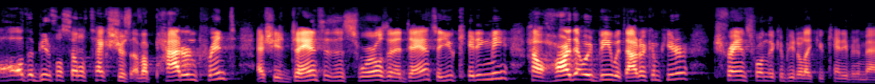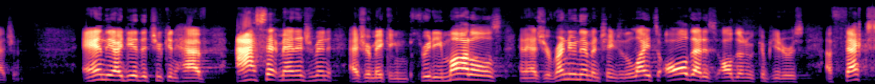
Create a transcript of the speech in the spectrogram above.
all the beautiful subtle textures of a pattern print as she dances and swirls in a dance. Are you kidding me? How hard that would be without a computer? Transform the computer like you can't even imagine. And the idea that you can have asset management as you're making 3D models and as you're rendering them and changing the lights, all that is all done with computers. Effects,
